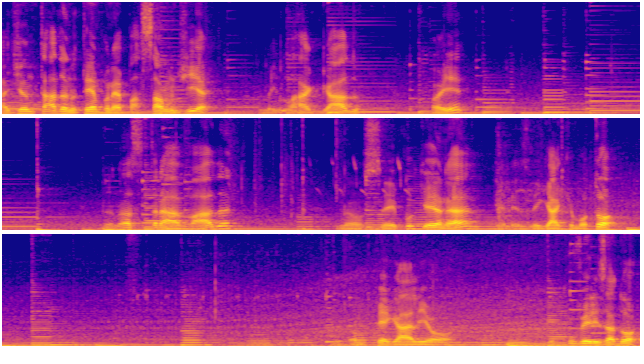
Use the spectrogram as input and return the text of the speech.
adiantada no tempo, né? Passar um dia meio lagado. Olha aí. Dando umas travadas. Não sei porquê, né? Beleza, ligar aqui o motor. Vamos pegar ali ó, o pulverizador.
